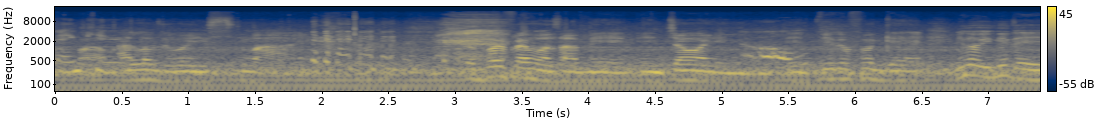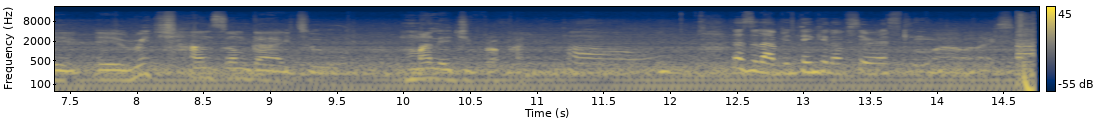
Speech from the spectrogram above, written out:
Thank Wow. you. I love the way you smile. Your boyfriend must have been enjoying Oh. a beautiful girl. You know, you need a, a rich, handsome guy to manage you properly. Oh, that's what I've been thinking of seriously. Wow, like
